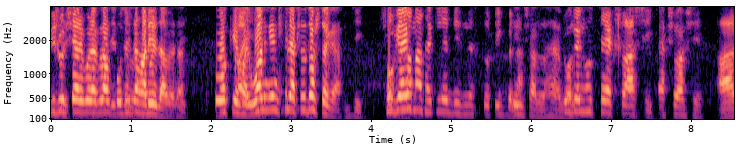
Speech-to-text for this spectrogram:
ভিডিও শেয়ার করে রাখলাম প্রতিটা হারিয়ে যাবে না। ওকে ভাই। ওয়ান গ্যাং ছিল একশো দশ টাকা। জি? না থাকলে বিজনেস তো টিকবে না। ইনশাল্লাহ হ্যাঁ টু গ্যাং হচ্ছে একশো আশি। একশো আশি। আর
